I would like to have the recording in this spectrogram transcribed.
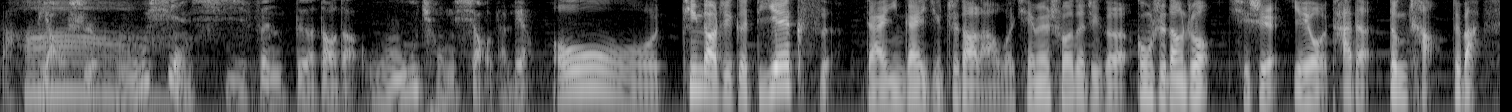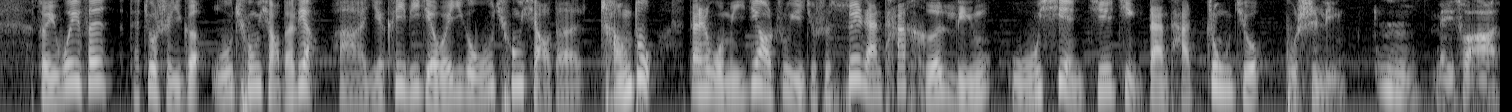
啊，表示无限细分得到的无穷小的量。哦，听到这个 dx，大家应该已经知道了啊。我前面说的这个公式当中，其实也有它的登场，对吧？所以微分它就是一个无穷小的量啊，也可以理解为一个无穷小的长度。但是我们一定要注意，就是虽然它和零无限接近，但它终究不是零。嗯，没错啊。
